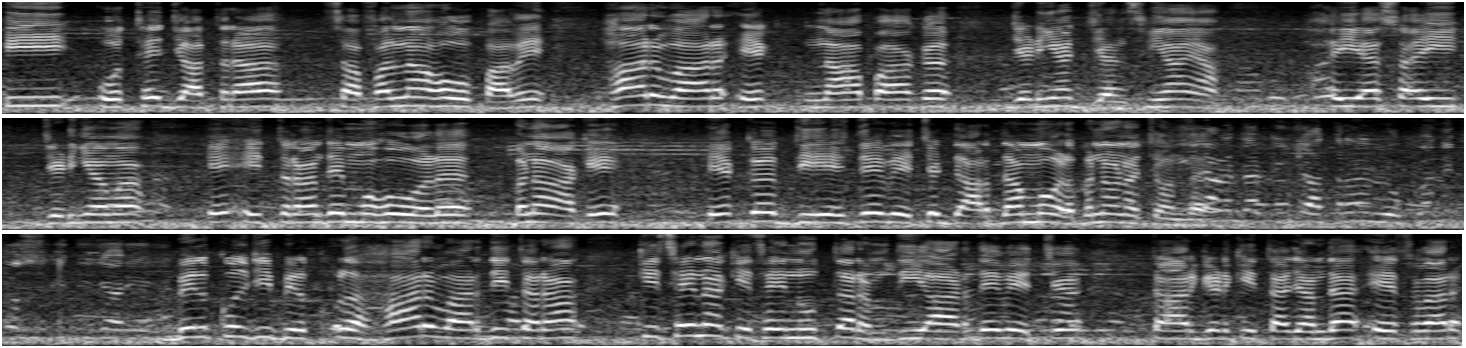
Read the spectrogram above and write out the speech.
ਕਿ ਉੱਥੇ ਯਾਤਰਾ ਸਫਲ ਨਾ ਹੋ ਪਾਵੇ। ਹਰ ਵਾਰ ਇੱਕ ਨਾਪਾਕ ਜਿਹੜੀਆਂ ਏਜੰਸੀਆਂ ਆ ਆਈਐਸਆਈ ਜਿਹੜੀਆਂ ਵਾ, ਇਹ ਇਸ ਤਰ੍ਹਾਂ ਦੇ ਮਾਹੌਲ ਬਣਾ ਕੇ ਇੱਕ ਦੇਸ਼ ਦੇ ਵਿੱਚ ਡਰ ਦਾ ਮਾਹੌਲ ਬਣਾਉਣਾ ਚਾਹੁੰਦਾ ਹੈ ਲੱਗਦਾ ਕਿ ਯਾਤਰਾ ਰੋਕਣ ਦੀ ਕੋਸ਼ਿਸ਼ ਕੀਤੀ ਜਾ ਰਹੀ ਹੈ? ਬਿਲਕੁਲ ਜੀ ਬਿਲਕੁਲ ਹਰ ਵਾਰ ਦੀ ਤਰ੍ਹਾਂ ਕਿਸੇ ਨਾ ਕਿਸੇ ਨੂੰ ਧਰਮ ਦੀ ਆੜ ਦੇ ਵਿੱਚ ਟਾਰਗੇਟ ਕੀਤਾ ਜਾਂਦਾ ਹੈ। ਇਸ ਵਾਰ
